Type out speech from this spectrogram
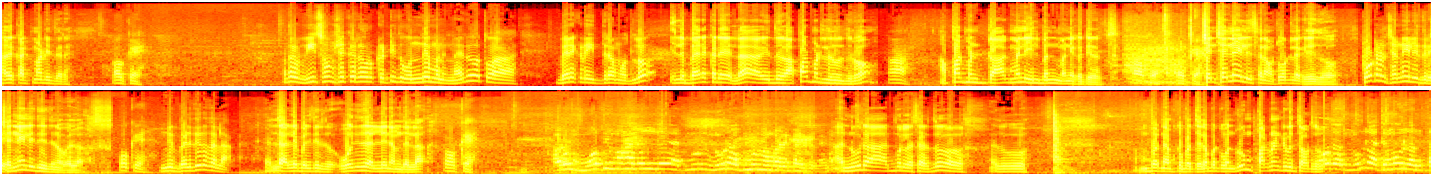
ಅದೇ ಕಟ್ ಮಾಡಿದ್ದಾರೆ. ಓಕೆ ಅಂದರೆ ವಿ ಸೋಮಶೇಖರ್ ಅವರು ಕಟ್ಟಿದ್ದು ಒಂದೇ ಮನೆನಾ ಇದು ಅಥವಾ ಬೇರೆ ಕಡೆ ಇದ್ರ ಮೊದಲು? ಇಲ್ಲಿ ಬೇರೆ ಕಡೆ ಇಲ್ಲ ಇದು ಅಪಾರ್ಟ್ಮೆಂಟ್ ನೋಡಿದ್ರು. ಹಾಂ. ಅಪಾರ್ಟ್ಮೆಂಟ್ ಆದಮೇಲೆ ಇಲ್ಲಿ ಬಂದು ಮನೆ ಕಟ್ಟಿರೋದು ಓಕೆ ಓಕೆ ಚೆನ್ ಚೆನ್ನೈಲಿ ಸರ್ ನಾವು ಟೋಟಲ್ ಇದು. ಟೋಟಲ್ ಚೆನ್ನೈಲಿ ಇದ್ರಿ ಚೆನ್ನೈಲಿ ಇದ್ದಿದ್ದು ನಾವೆಲ್ಲ ಓಕೆ ನೀವು ಬೆಳೆದಿರೋದಲ್ಲ? ಎಲ್ಲ ಅಲ್ಲೇ ಬೆಳೆದಿರೋದು ಓದಿದ್ದು ಅಲ್ಲೇ ನಮ್ದೆಲ್ಲ. ಓಕೆ ಅವರು ಮೋತಿ ಮಹಲಲ್ಲಿ ಹದಿಮೂರು ನೂರ ಹದಿಮೂರು ನಂಬರ್ ಬೇಕಾಗಿಲ್ಲ ನೂರ ಹದಿಮೂರಲ್ಲ ಸರ್? ಅದು ಅದು ಒಂಬತ್ತು ನಾಲ್ಕು ಬರ್ತಿಲ್ಲ ಬಟ್ ಒಂದು ರೂಮ್ ಪರ್ಮನೆಂಟ್ ಬಿತ್ತು ಅವ್ರದ್ದು. ಹೌದು ನೂರ ಹದಿಮೂರು ಅಂತ.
